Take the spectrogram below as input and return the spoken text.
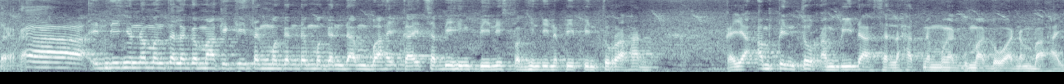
Saka, hindi nyo naman talaga makikitang magandang maganda ang bahay kahit sabihin pinis pag hindi napipinturahan. Kaya ang pintor ang bida sa lahat ng mga gumagawa ng bahay.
